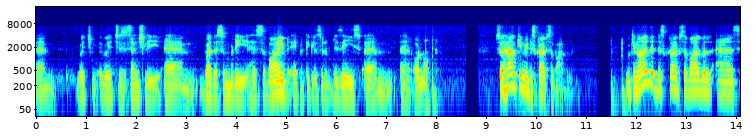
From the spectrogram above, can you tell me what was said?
um, which which is essentially um, whether somebody has survived a particular sort of disease um, uh, or not. So how can we describe survival? We can either describe survival as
